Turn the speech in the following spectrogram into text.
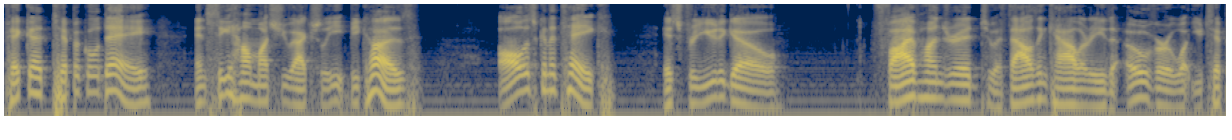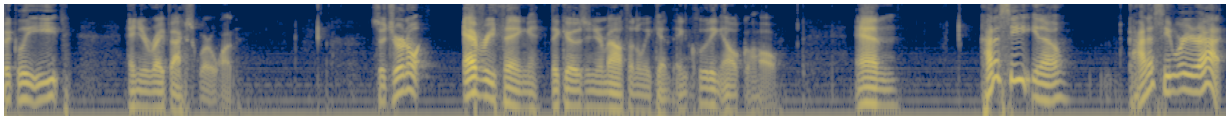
Pick a typical day and see how much you actually eat because all it's going to take is for you to go 500 to 1,000 calories over what you typically eat and you're right back square one. So journal everything that goes in your mouth on the weekend, including alcohol. And kind of see, you know, kind of see where you're at.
